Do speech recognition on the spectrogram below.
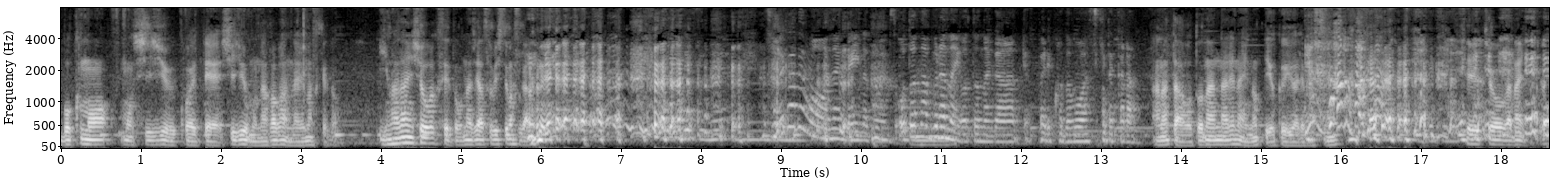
僕ももう40超えて40も半ばになりますけどいまだに小学生と同じ遊びしてますからねですね。それがでもなんかいいなと思います。大人ぶらない大人がやっぱり子供は好きだから。あなたは大人になれないのってよく言われますね 成長がないから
